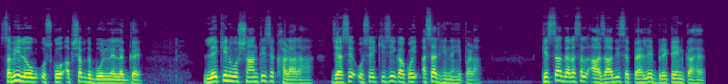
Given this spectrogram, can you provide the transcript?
सभी लोग उसको अपशब्द बोलने लग गए। लेकिन वो शांति से खड़ा रहा, जैसे उसे किसी का कोई असर ही नहीं पड़ा। किस्सा दरअसल आज़ादी से पहले ब्रिटेन का है।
